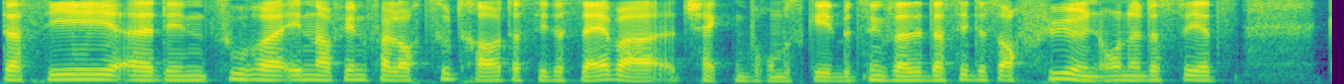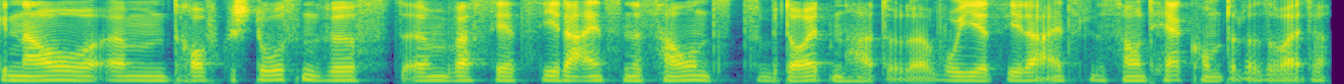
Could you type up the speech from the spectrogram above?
dass sie äh, den ZuhörerInnen auf jeden Fall auch zutraut, dass sie das selber checken, worum es geht, beziehungsweise dass sie das auch fühlen, ohne dass du jetzt genau ähm, drauf gestoßen wirst, ähm, was jetzt jeder einzelne Sound zu bedeuten hat oder wo jetzt jeder einzelne Sound herkommt oder so weiter.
